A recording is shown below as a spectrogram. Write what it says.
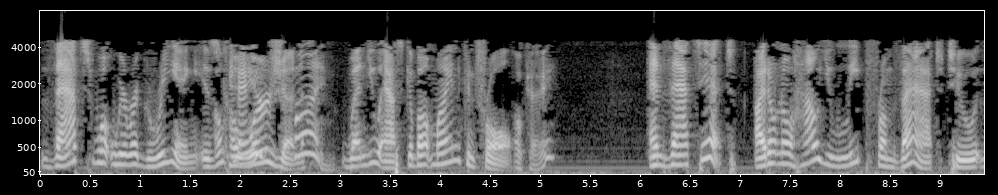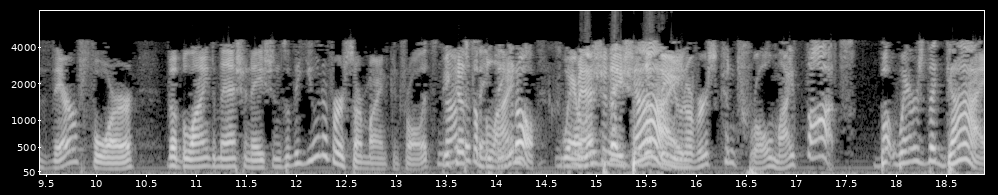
That's what we're agreeing is Okay, coercion fine. when you ask about mind control. Okay. And that's it. I don't know how you leap from that to therefore the blind machinations of the universe are mind control. It's not Because the, the same blind thing at all. Where is the machinations guy? of the universe control my thoughts. But where's the guy?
